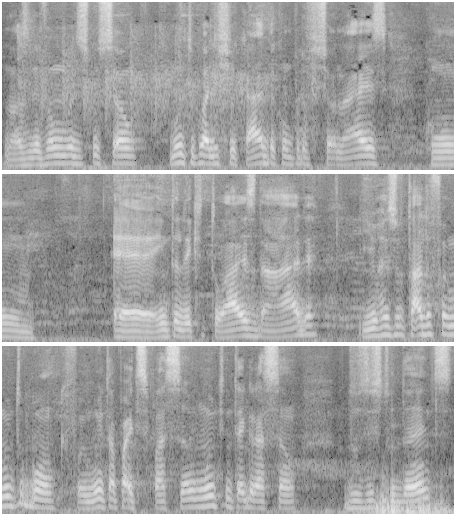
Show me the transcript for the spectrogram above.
nós levamos uma discussão muito qualificada com profissionais, com é, intelectuais da área e o resultado foi muito bom, que foi muita participação, muita integração dos estudantes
